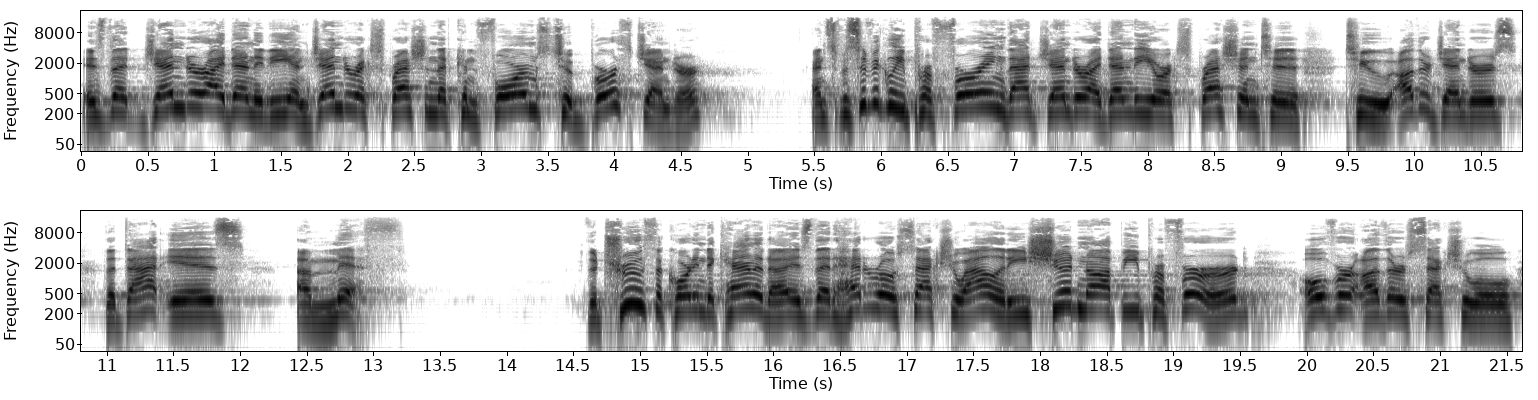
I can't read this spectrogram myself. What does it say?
is that gender identity and gender expression that conforms to birth gender, and specifically preferring that gender identity or expression to, to other genders, that that is a myth. The truth, according to Canada, is that heterosexuality should not be preferred over other sexual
